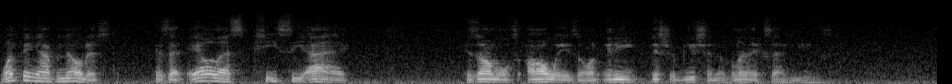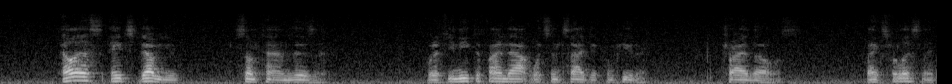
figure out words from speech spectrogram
One thing I've noticed is that ALS PCI is almost always on any distribution of Linux I've used. LSHW sometimes isn't. But if you need to find out what's inside your computer, try those. Thanks for listening.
